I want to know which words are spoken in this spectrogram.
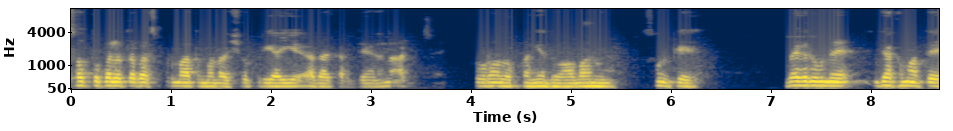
ਸਭ ਤੋਂ ਪਹਿਲਾਂ ਤਾਂ ਬਸ ਪ੍ਰਮਾਤਮਾ ਦਾ ਸ਼ੁਕਰੀਆ ਹੀ ਅਦਾ ਕਰਦੇ ਹਾਂ, ਹਨਾ। ਕਰੋੜਾਂ ਲੋਕਾਂ ਦੀਆਂ ਦੁਆਵਾਂ ਨੂੰ ਸੁਣ ਕੇ ਵਾਹਿਗੁਰੂ ਨੇ ਜ਼ਖਮਾਂ ਤੇ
